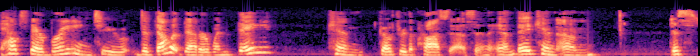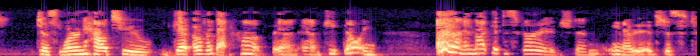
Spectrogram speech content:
helps their brain to develop better when they can go through the process and, and they can um, just just learn how to get over that hump and, and keep going and not get discouraged and you know it's just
